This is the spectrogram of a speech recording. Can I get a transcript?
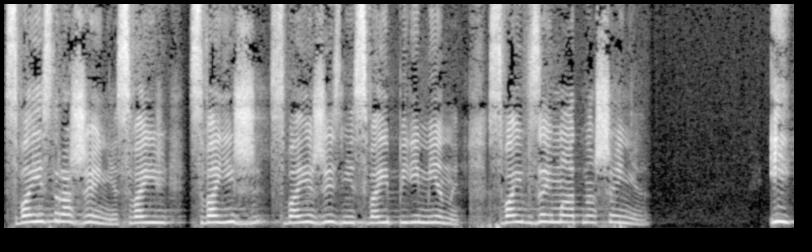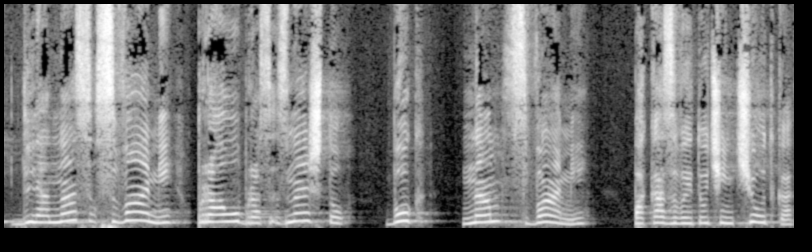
Свои сражения, свои, свои, свои жизни, свои перемены, свои взаимоотношения. И для нас с вами прообраз, знаешь что, Бог нам с вами показывает очень четко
